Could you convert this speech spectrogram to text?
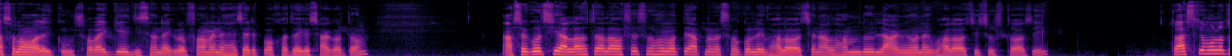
আসসালামু আলাইকুম। সবাইকে জিসান এগ্রো ফার্ম অ্যান্ড হ্যাচারির পক্ষ থেকে স্বাগতম। আশা করছি আল্লাহ তালা অশেষ রহমতে আপনারা সকলেই ভালো আছেন। আলহামদুলিল্লাহ আমি অনেক ভালো আছি, সুস্থ আছি। তো আজকে মূলত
